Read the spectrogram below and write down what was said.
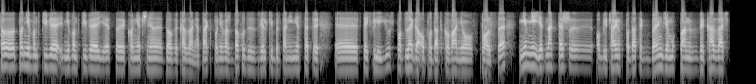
to, to niewątpliwie, niewątpliwie jest koniecznie do wykazania, tak, ponieważ dochód z Wielkiej Brytanii niestety w tej chwili już podlega opodatkowaniu w Polsce, niemniej jednak też obliczając podatek będzie mógł Pan wykazać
